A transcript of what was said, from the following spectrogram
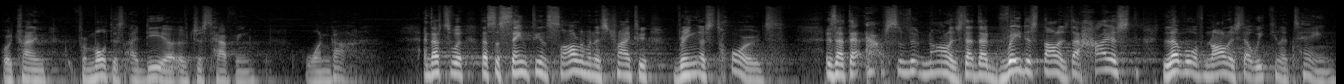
or trying to promote this idea of just having one God. And that's, what, that's the same thing Solomon is trying to bring us towards is that that absolute knowledge, that, that greatest knowledge, that highest level of knowledge that we can attain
